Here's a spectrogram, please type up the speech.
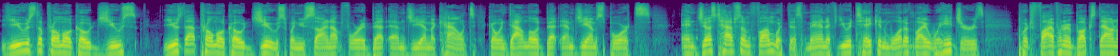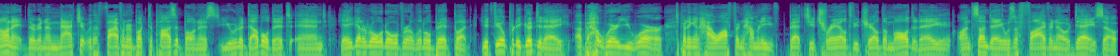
Use the promo code JUICE Use that promo code JUICE when you sign up for a BetMGM account. Go and download BetMGM Sports and just have some fun with this, man. If you had taken one of my wagers, put 500 bucks down on it, they're going to match it with a 500 buck deposit bonus. You would have doubled it and yeah, you got to roll it over a little bit, but you'd feel pretty good today about where you were depending on how often how many bets you trailed. If you trailed them all today on Sunday, it was a 5 and 0 day. So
